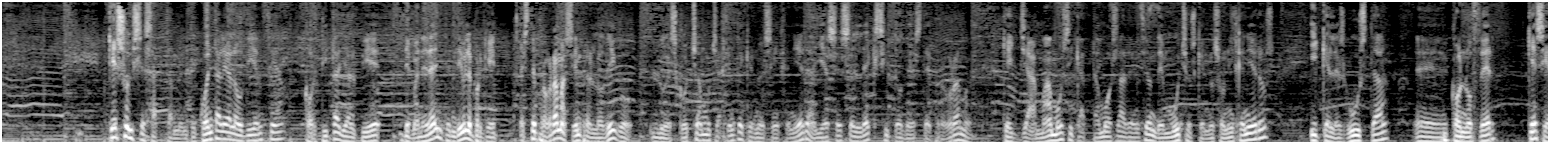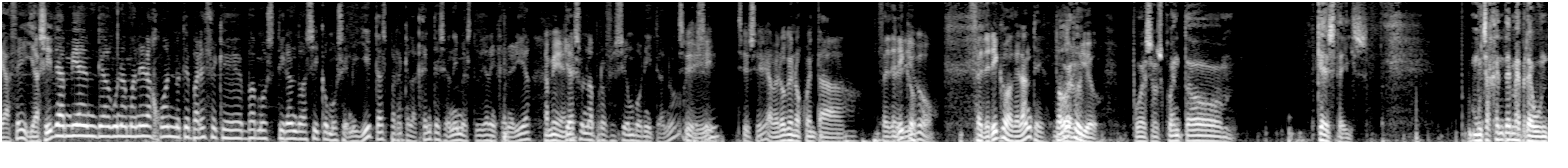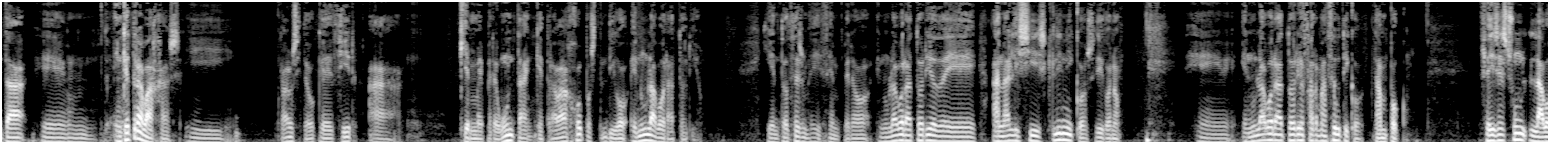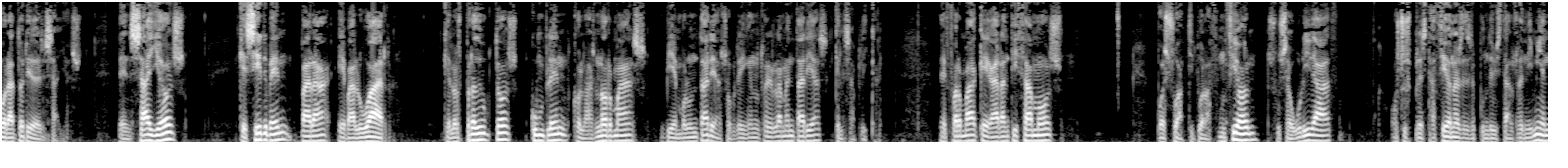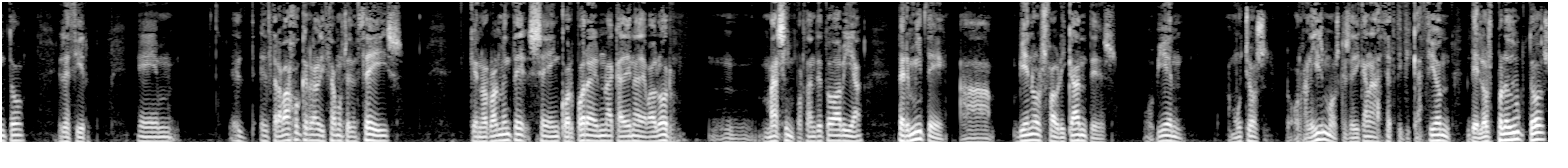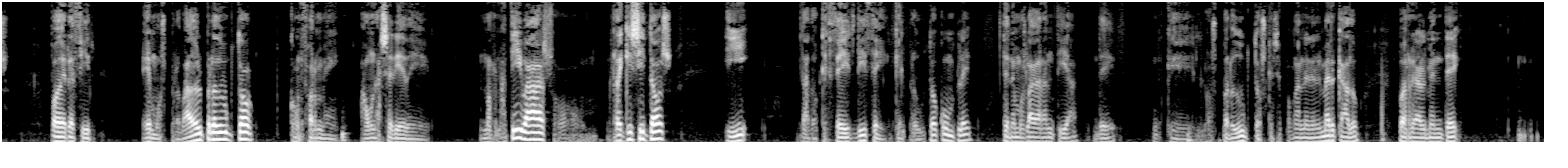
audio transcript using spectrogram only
¿Qué sois exactamente? Cuéntale a la audiencia, cortita y al pie, de manera entendible, porque este programa, siempre lo digo, lo escucha mucha gente que no es ingeniera y ese es el éxito de este programa, que llamamos y captamos la atención de muchos que no son ingenieros y que les gusta eh, conocer qué se hace. Y así también, de alguna manera, Juan, ¿no te parece que vamos tirando así como semillitas para que la gente se anime a estudiar ingeniería? También. Que es una profesión bonita, ¿no? Sí, sí, sí, A ver lo que nos cuenta Federico. Federico, adelante, todo tuyo. Pues os cuento ¿qué estéis? Mucha gente me pregunta, em, ¿en qué trabajas? Y claro, si tengo que decir a quien me pregunta en qué trabajo, pues digo, en un laboratorio. Y entonces me dicen, pero en un laboratorio de análisis clínicos, digo, no. Eh, en un laboratorio farmacéutico, tampoco. CEIS es un laboratorio de ensayos. De ensayos que sirven para evaluar que los productos cumplen con las normas, bien voluntarias o bien reglamentarias, que les aplican. De forma que garantizamos pues su aptitud a la función, su seguridad o sus prestaciones desde el punto de vista del rendimiento. Es decir, em, el, trabajo que realizamos en CEIS, que normalmente se incorpora en una cadena de valor mm, más importante todavía, permite a bien los fabricantes o bien a muchos organismos que se dedican a la certificación de los productos, poder decir, hemos probado el producto conforme a una serie de normativas o requisitos y, dado que CEIS dice que el producto cumple, tenemos la garantía de que los productos que se pongan en el mercado, pues realmente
